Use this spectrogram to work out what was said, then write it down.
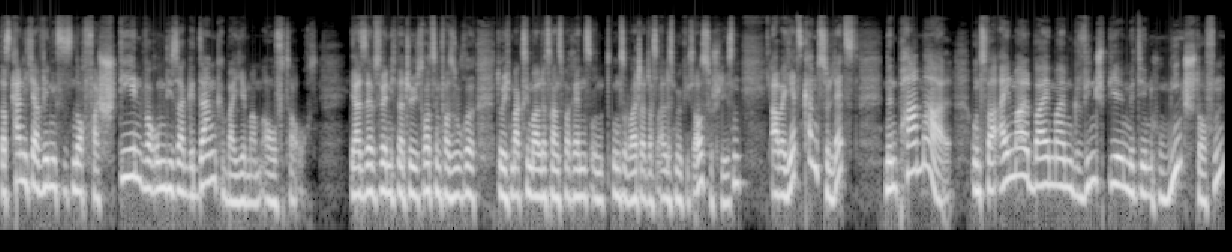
das kann ich ja wenigstens noch verstehen, warum dieser Gedanke bei jemandem auftaucht. Ja, selbst wenn ich natürlich trotzdem versuche, durch maximale Transparenz und, und so weiter das alles möglichst auszuschließen. Aber jetzt kam zuletzt ein paar Mal. Und zwar einmal bei meinem Gewinnspiel mit den Huminstoffen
